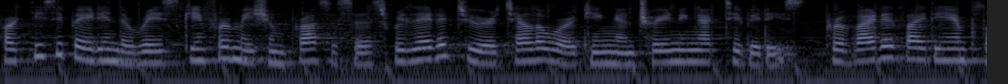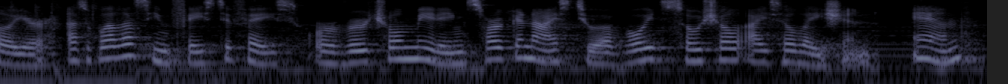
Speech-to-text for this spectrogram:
Participate in the risk information processes related to your teleworking and training activities provided by the employer, as well as in face to face or virtual meetings organized to avoid social isolation. And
